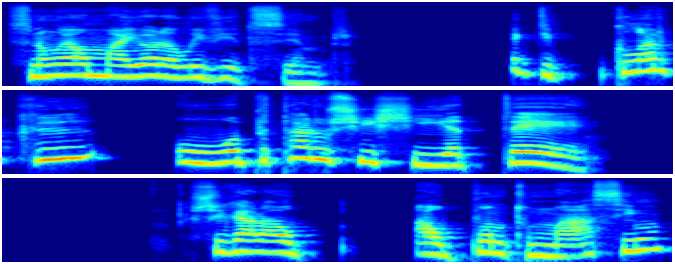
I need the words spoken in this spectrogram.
se não é o maior alívio de sempre. É que, tipo, claro que o apertar o xixi até chegar ao, ao ponto máximo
